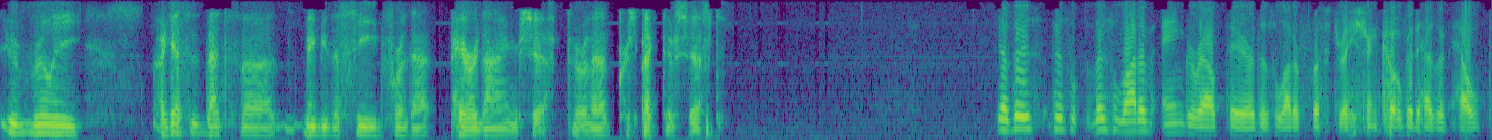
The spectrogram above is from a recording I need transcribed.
it really, I guess that's uh, maybe the seed for that paradigm shift or that perspective shift? Yeah, there's there's there's a lot of anger out there. There's a lot of frustration. COVID hasn't helped.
